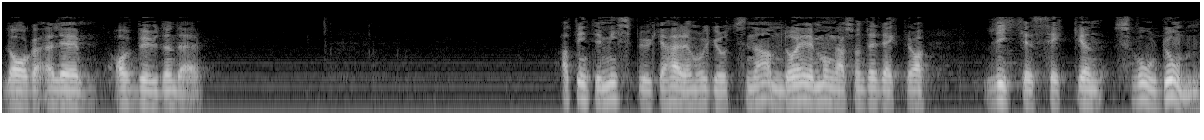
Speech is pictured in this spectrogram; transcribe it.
lagar eller av buden där. Att inte missbruka Herren vår Guds namn då är det många som direkt drar likhetstecken svordom.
